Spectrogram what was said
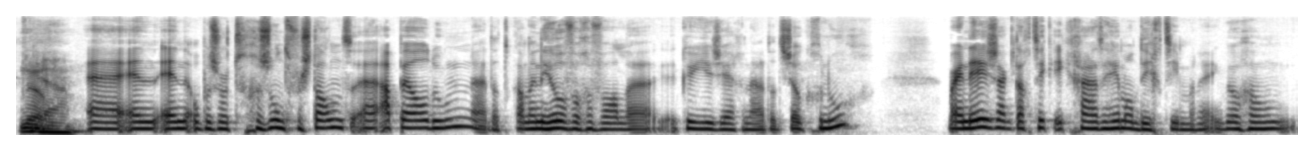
Ja. Eh, en, en op een soort gezond verstand appel doen. Nou, dat kan in heel veel gevallen, kun je zeggen, nou dat is ook genoeg. Maar in deze zaak dacht ik, ik ga het helemaal dicht timmeren. Ik wil gewoon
